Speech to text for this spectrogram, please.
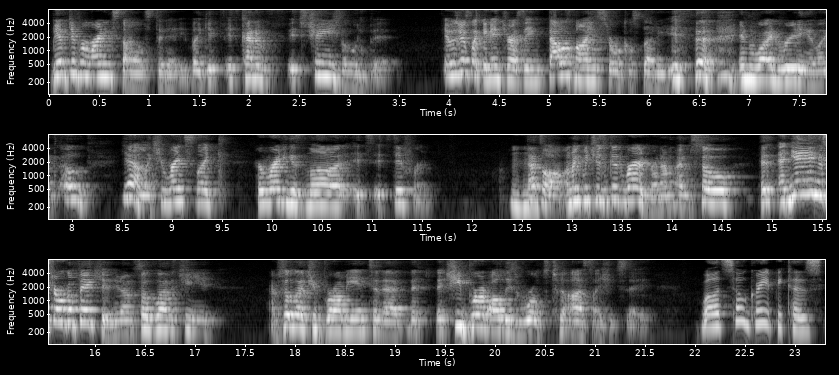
we have different writing styles today. Like it's it's kind of it's changed a little bit. It was just like an interesting. That was my historical study in in reading it. Like oh yeah, like she writes like her writing is not it's it's different. Mm-hmm. That's all. I mean, but she's a good writer, and I'm I'm so and yay historical fiction. You know, I'm so glad that she. I'm so glad she brought me into that, that, that she brought all these worlds to us, I should say. Well, it's so great because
